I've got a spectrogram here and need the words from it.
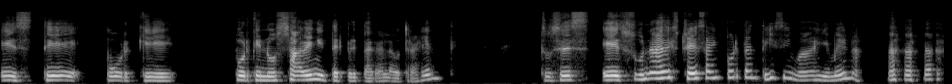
Este, porque, porque no saben interpretar a la otra gente. Entonces, es una destreza importantísima, Jimena.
